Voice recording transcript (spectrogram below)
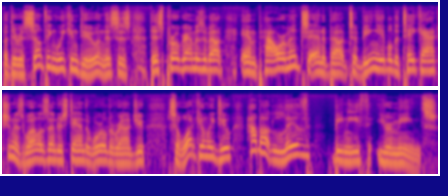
But there is something we can do, and this is this program is about empowerment and about to being able to take action as well as understand the world around you. So what can we do? How about live beneath your means?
